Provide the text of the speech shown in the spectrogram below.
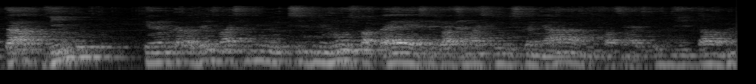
estar tá vindo querendo cada vez mais que, diminu, se diminua os papéis, que faça mais tudo escaneado, que faça mais tudo digital, né?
